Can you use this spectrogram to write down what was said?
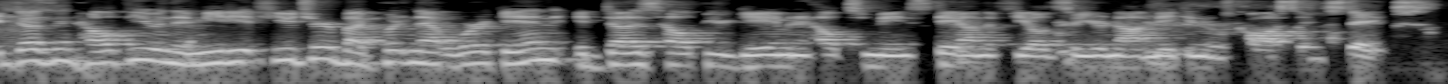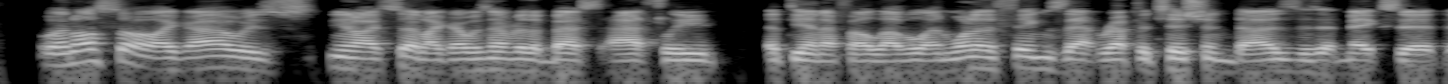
it doesn't help you in the immediate future by putting that work in. It does help your game and it helps you main, stay on the field so you're not making those costly mistakes. Well, and also, like I always, you know, I said like I was never the best athlete at the NFL level, and one of the things that repetition does is it makes it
